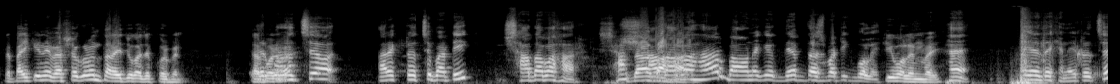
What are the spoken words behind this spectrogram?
এটা পাইকারি নিয়ে ব্যবসা করুন তারাই যোগাযোগ করবেন। তারপরে হচ্ছে আরেকটা হচ্ছে বাটিক সাদাবাহার। সাদা বাহার সাদাবাহার বা অনেকে দেবদাস বাটিক বলে। কি বলেন ভাই? হ্যাঁ এই দেখেন এটা হচ্ছে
